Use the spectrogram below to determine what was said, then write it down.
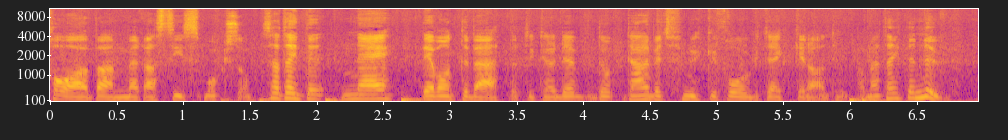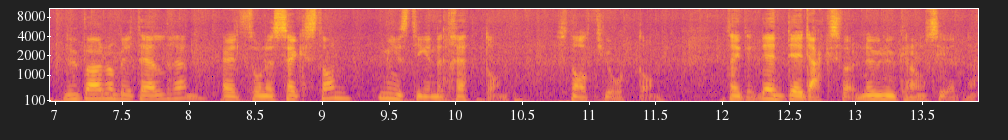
rava med rasism också. Så jag tänkte, nej, det var inte värt det tyckte jag. Det, det, det hade blivit för mycket frågetecken och alltihopa. Men jag tänkte nu, nu börjar de bli lite äldre. Eldson är 16, minstingen är 13, snart 14. Jag tänkte det, det är dags för nu, nu kan de se den här.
